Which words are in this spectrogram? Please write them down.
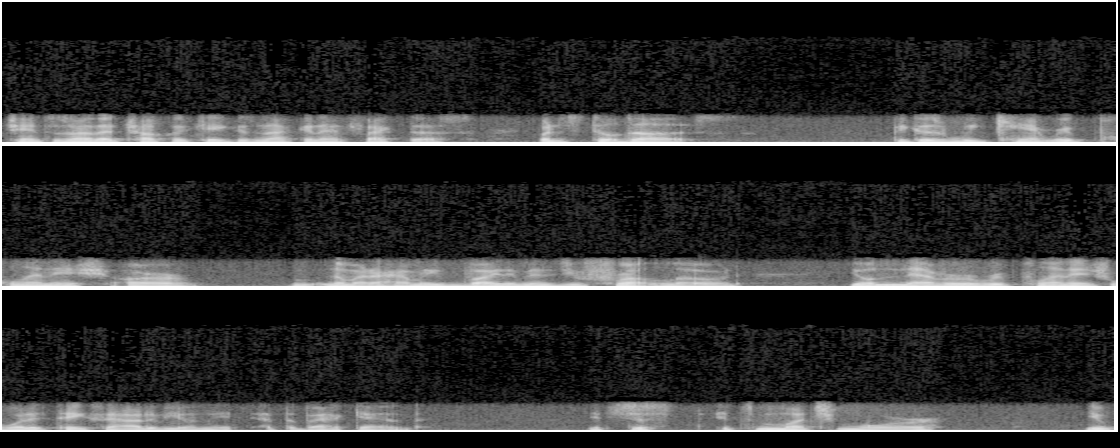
Chances are that chocolate cake is not going to affect us, but it still does because we can't replenish our no matter how many vitamins you front load, you'll never replenish what it takes out of you the, at the back end. It's just it's much more you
